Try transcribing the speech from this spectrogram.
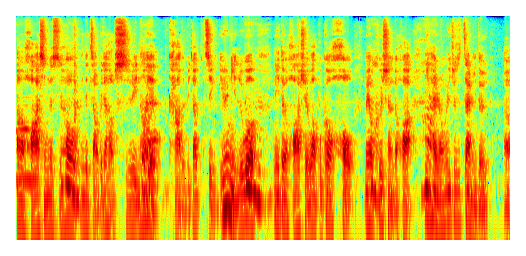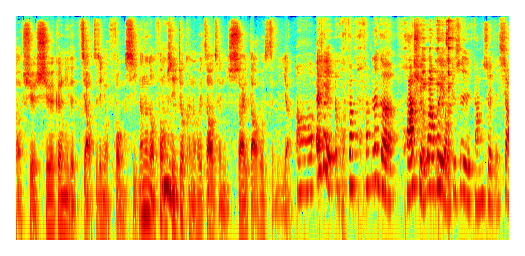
呃滑行的时候，你的脚比较好施力，然后也卡的比较紧，因为你如果你的滑雪袜不够厚，没有 cushion 的话，你很容易就是在你的呃雪靴跟你的脚之间有缝隙，那那种缝隙就可能会造成你摔倒或怎么样。哦，而且防防那个滑雪袜会有就是防水的效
